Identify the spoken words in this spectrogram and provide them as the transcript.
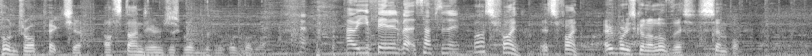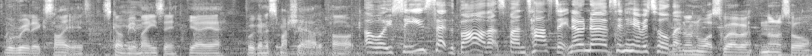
don't draw a picture, I'll stand here and just go blah, blah, blah, blah. How are you feeling about this afternoon? Well, it's fine. It's fine. Everybody's going to love this. Simple. We're really excited. It's going to be amazing. Yeah, yeah. We're going to smash it out of the park. Oh, well, so you set the bar. That's fantastic. No nerves in here at all then? None whatsoever. None at all.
